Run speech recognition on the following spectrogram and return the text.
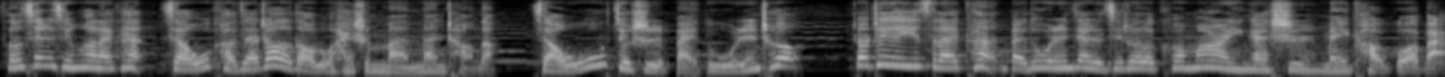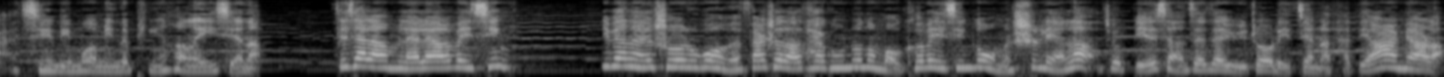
从现实情况来看，小吴考驾照的道路还是蛮漫长的。小吴就是百度无人车，照这个意思来看，百度无人驾驶汽车的科目二应该是没考过吧？心里莫名的平衡了一些呢。接下来我们来聊聊卫星。一般来说，如果我们发射到太空中的某颗卫星跟我们失联了，就别想再在宇宙里见到它第二面了。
